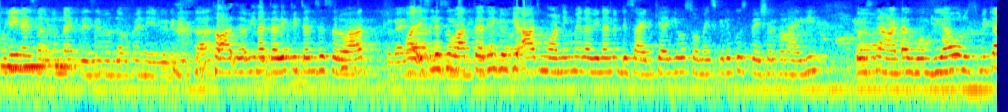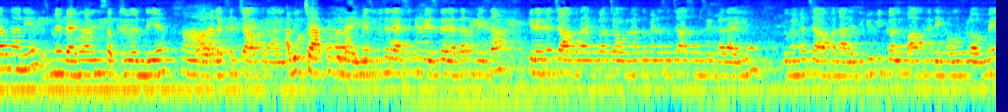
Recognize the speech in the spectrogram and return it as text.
hey guys welcome back crazy में ब्लॉग में नई वीडियो के साथ। तो आज रवीना करी किचन से शुरुआत और इसलिए शुरुआत कर रही है क्योंकि आज मॉर्निंग में रवीना ने डिसाइड किया है कि वो सोमेश के लिए कुछ स्पेशल बनाएगी। तो इसने आटा गूंद दिया और उसमें क्या बना रही है? इसमें बैगन आलू की सब्ज़ी बन रही है हाँ। और अलग से चाप बना रही है। अभी चाप भी बनाएगी। सुबह से मुझे रेसिपी भेजता रहता है हमेशा कि रवीना चाप बना के चाप बना तो मैंने सोचा आज मुझे घर आई हूँ। तो मैं कहा चाप बना लेती क्योंकि कल आपने देखा होगा ब्लॉग में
